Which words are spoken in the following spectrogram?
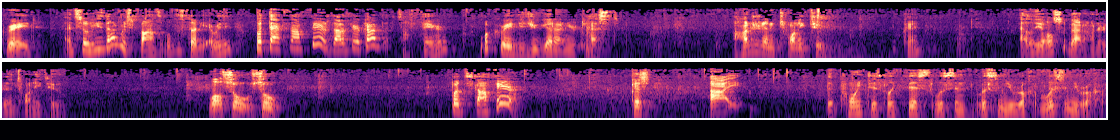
grade. And so he's not responsible to study everything. But that's not fair. It's not a fair contest. It's not fair. What grade did you get on your test? 122. Okay. Ellie also got 122. Well, so, so, but it's not fair. Because I, the point is like this. Listen, listen, Yerucham. Listen, Yerucham.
